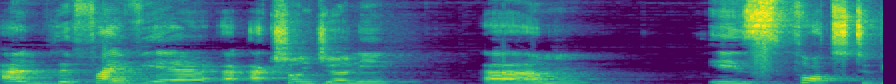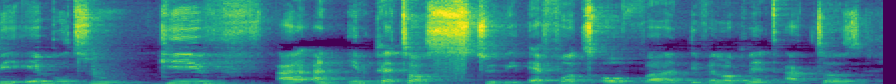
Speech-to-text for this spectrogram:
And the five year uh, action journey um, is thought to be able to give uh, an impetus to the efforts of uh, development actors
